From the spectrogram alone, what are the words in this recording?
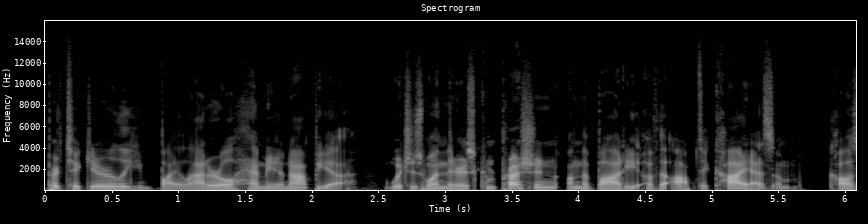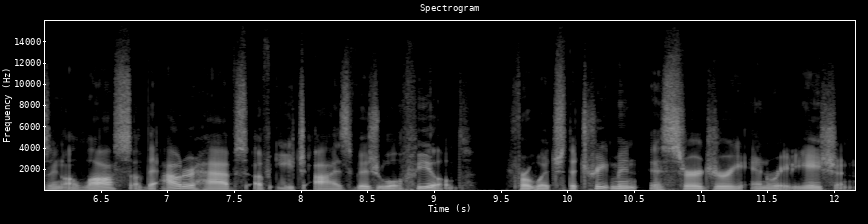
particularly bilateral hemianopia, which is when there is compression on the body of the optic chiasm, causing a loss of the outer halves of each eye's visual field, for which the treatment is surgery and radiation.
